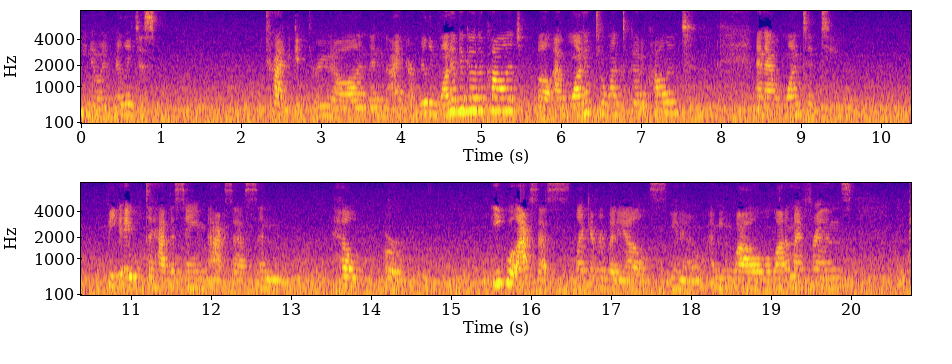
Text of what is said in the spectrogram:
you know, and really just tried to get through it all. And then I, I really wanted to go to college. Well, I wanted to want to go to college, and I wanted to be able to have the same access and help or equal access like everybody else. You know, I mean, while a lot of my friends and,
